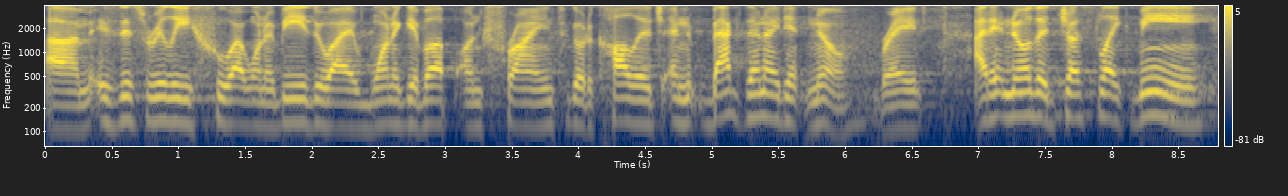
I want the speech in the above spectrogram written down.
Um, is this really who I want to be? Do I want to give up on trying to go to college? And back then, I didn't know, right? I didn't know that just like me,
